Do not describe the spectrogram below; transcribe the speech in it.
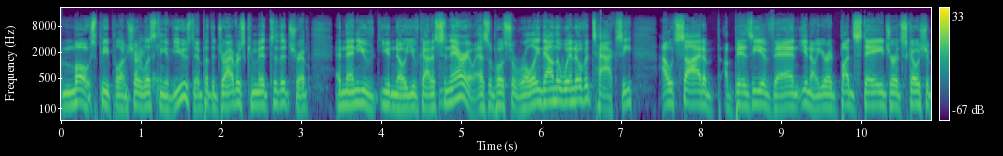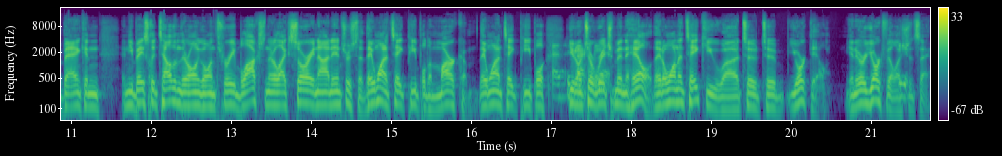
most people, I'm sure, listening have used it, but the drivers commit to the trip, and then you you know you've got a scenario as opposed to rolling down the window of a taxi outside a, a busy event. You know, you're at Bud Stage or at Scotiabank, and and you basically tell them they're only going three blocks, and they're like, "Sorry, not interested." They want to take people to Markham. They want to take people, That's you know, to Richmond Hill. They don't want to take you uh, to to Yorkdale, you know, or Yorkville, I should say.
